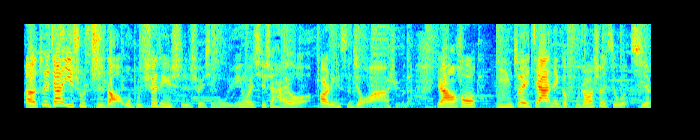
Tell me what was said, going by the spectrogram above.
呃，最佳艺术指导我不确定是《水形物语》，因为其实还有二零四九啊什么的。然后嗯，最佳那个服装设计，我其实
